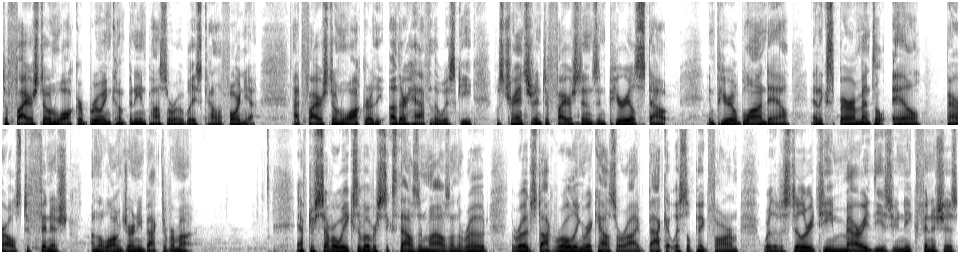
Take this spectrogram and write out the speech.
to Firestone Walker Brewing Company in Paso Robles, California. At Firestone Walker, the other half of the whiskey was transferred into Firestone's Imperial Stout, Imperial Blonde Ale, and Experimental Ale barrels to finish on the long journey back to Vermont. After several weeks of over 6,000 miles on the road, the Roadstock Rolling Rickhouse arrived back at Whistle Pig Farm, where the distillery team married these unique finishes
